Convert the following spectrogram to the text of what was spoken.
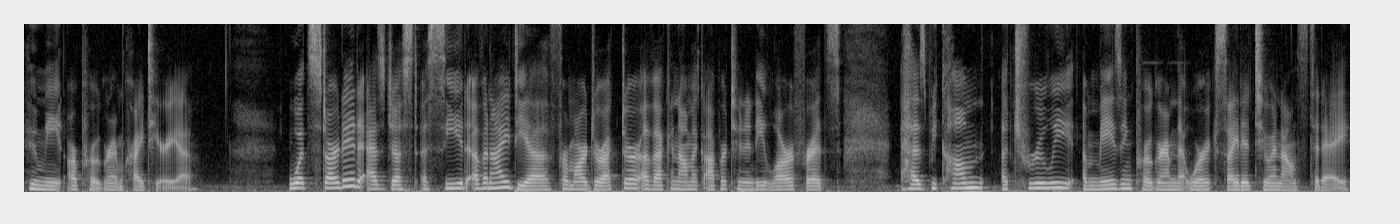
who meet our program criteria. What started as just a seed of an idea from our Director of Economic Opportunity, Laura Fritz, has become a truly amazing program that we're excited to announce today.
